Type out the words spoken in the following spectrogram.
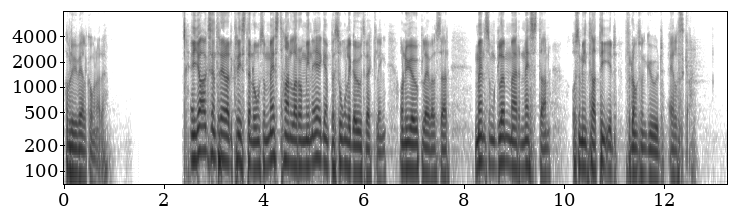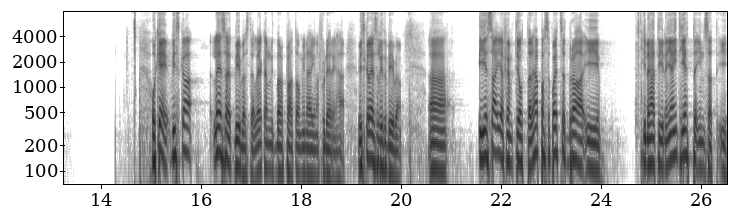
har blivit välkomnade. En jag-centrerad kristendom som mest handlar om min egen personliga utveckling och nya upplevelser, men som glömmer nästan och som inte har tid för de som Gud älskar. Okej, vi ska läsa ett bibelställe. Jag kan inte bara prata om mina egna funderingar här. Vi ska läsa lite Bibeln. Uh, I Jesaja 58, det här passar på ett sätt bra i i den här tiden. Jag är inte jätteinsatt i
